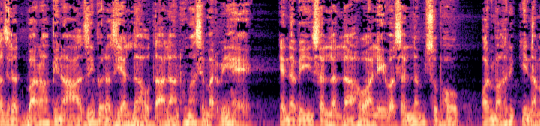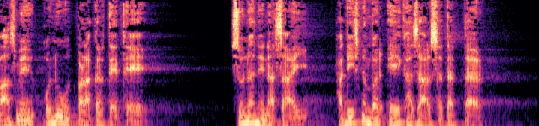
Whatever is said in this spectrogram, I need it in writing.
حضرت بارہ بن عازب رضی اللہ تعالیٰ عنہما سے مروی ہے کہ نبی صلی اللہ علیہ وسلم صبح اور مغرب کی نماز میں قنوت پڑا کرتے تھے۔ سنن نسائی، حدیث نمبر ایک ہزار ستتر۔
